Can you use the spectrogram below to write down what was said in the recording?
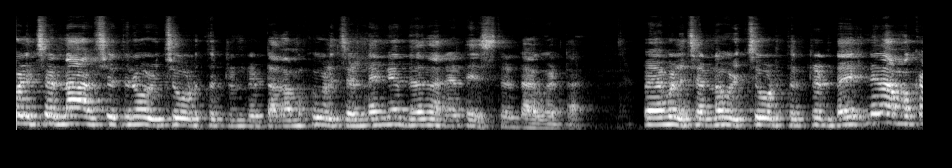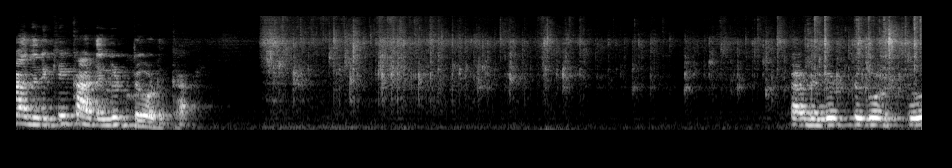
വെളിച്ചെണ്ണ ആവശ്യത്തിന് ഒഴിച്ചു കൊടുത്തിട്ടുണ്ട് കേട്ടോ. നമുക്ക് വെളിച്ചെണ്ണ ഇത് നല്ല ടേസ്റ്റ് ഉണ്ടാവും കേട്ടോ. അപ്പം ഞാൻ വെളിച്ചെണ്ണ ഒഴിച്ചു കൊടുത്തിട്ടുണ്ട്. ഇനി നമുക്ക് അതിലേക്ക് കടുക് ഇട്ട് കൊടുക്കാം. കടുക് ഇട്ട് കൊടുത്തു.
